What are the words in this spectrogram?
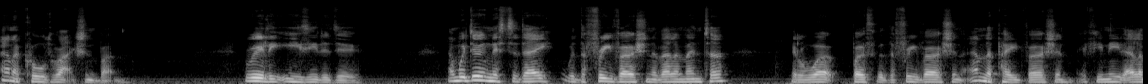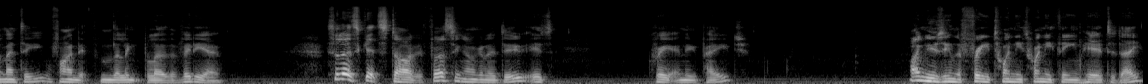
and a call to action button. Really easy to do. And we're doing this today with the free version of Elementor. It'll work both with the free version and the paid version. If you need Elementor you can find it from the link below the video. So let's get started. First thing I'm going to do is create a new page. I'm using the free 2020 theme here today.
